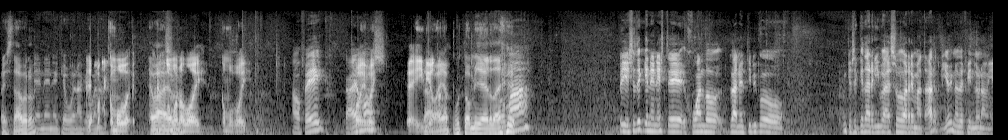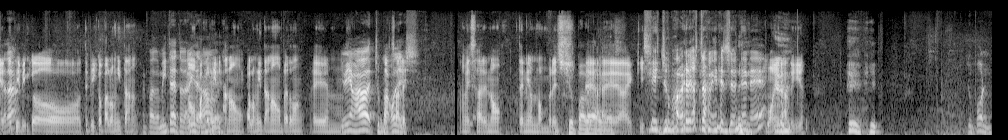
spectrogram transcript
Ahí está, bro. Eh, nene, qué buena, qué buena. ¿Cómo voy? Va, ¿Cómo eh. no voy? ¿Cómo voy? Hago fake, Voy, voy. Eh, idiota. vaya puto mierda, eh. Toma. Oye, ¿eso de que nene esté jugando, en plan, el típico... Que se queda arriba eso a rematar, tío, y no defiende una mierda? Este típico, típico palomita, ¿no? El palomita de toda la No, vida, palomita ¿no? no, palomita no, perdón. Em, Yo he llamado chupagoles. no me sale, no. Tenía un nombre. Chupavergas. Eh, eh, aquí. Sí, chupavergas también es el nene, ¿eh? ¿Cómo era, tío? Chupón.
